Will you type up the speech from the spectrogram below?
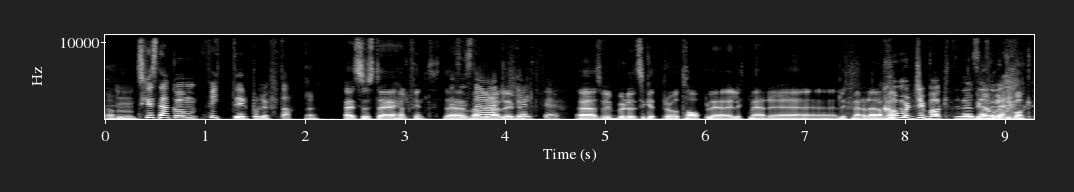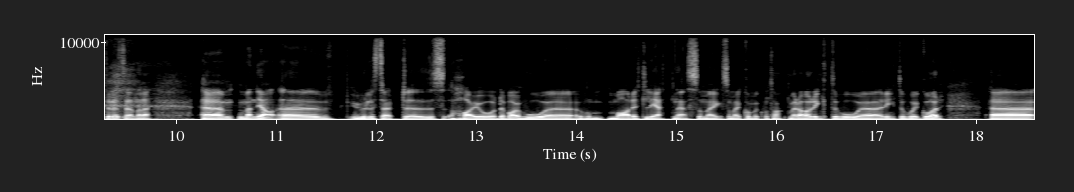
Mm. Skal vi snakke om fitter på lufta? Jeg syns det er helt fint. Det er synes det er veldig fint. fair. Eh, så vi burde sikkert prøve å ta opp litt mer, eh, litt mer av det. men- Kommer tilbake til det Vi kommer tilbake til det senere. Um, men ja, uh, Uillustrert uh, har jo Det var jo hun, uh, hun Marit Letnes som jeg, som jeg kom i kontakt med, da, og ringte hun, uh, ringte hun i går. Uh,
